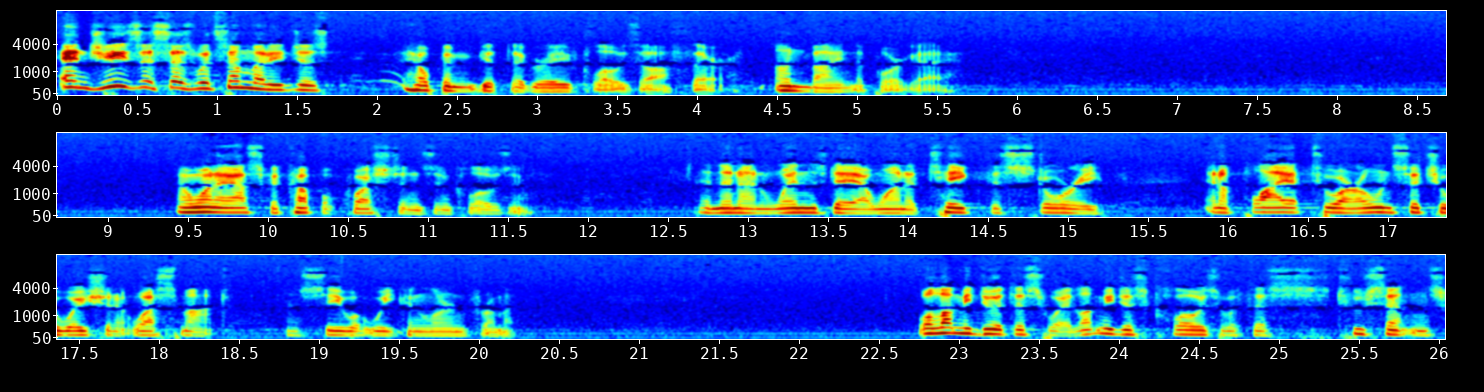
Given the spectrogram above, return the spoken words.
And Jesus says, Would somebody just help him get the grave clothes off there? Unbind the poor guy. I want to ask a couple questions in closing. And then on Wednesday, I want to take this story and apply it to our own situation at Westmont and see what we can learn from it. Well, let me do it this way. Let me just close with this two sentence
